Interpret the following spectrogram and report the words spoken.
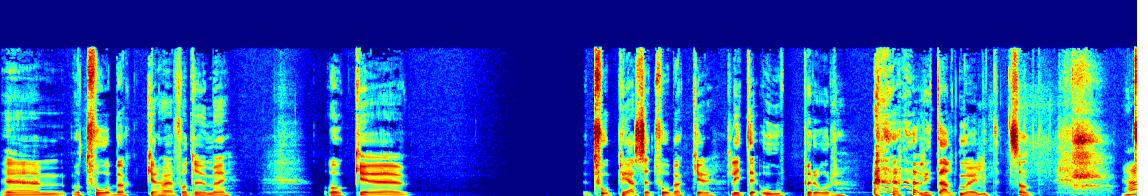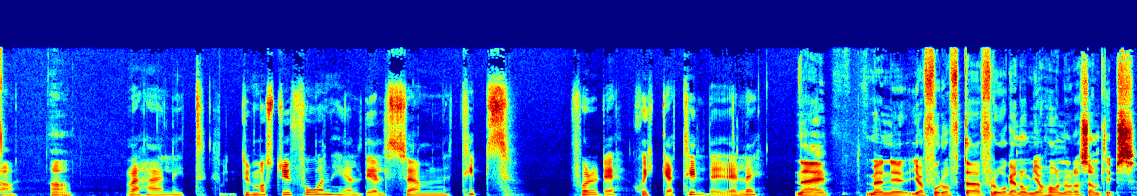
Ehm, och två böcker har jag fått ur mig. Och eh, två pjäser, två böcker, lite operor, lite allt möjligt sånt. Ja, Ja. vad härligt. Du måste ju få en hel del sömntips. Får du det skickat till dig, eller? Nej, men eh, jag får ofta frågan om jag har några sömntips.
